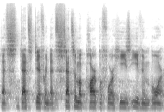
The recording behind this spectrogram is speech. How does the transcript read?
that's, that's different, that sets him apart before he's even born.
